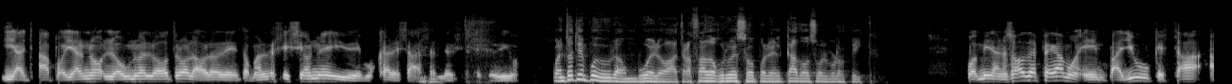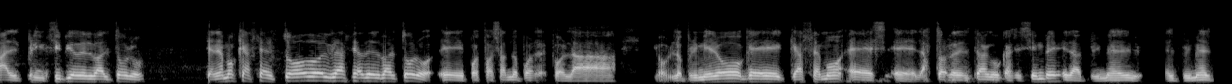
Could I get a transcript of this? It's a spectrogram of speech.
y apoyarnos lo uno en lo otro a la hora de tomar decisiones y de buscar esa ascendencia que te digo. ¿Cuánto tiempo dura un vuelo a trazado grueso por el K2 o el Broad Peak? Pues mira, nosotros despegamos en Payú, que está al principio del Baltoro. Tenemos que hacer todo el glaciar del Baltoro, eh, pues pasando por, la... Lo, primero que, hacemos es eh, las Torres del Trango, casi siempre, era el primer, el primer,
